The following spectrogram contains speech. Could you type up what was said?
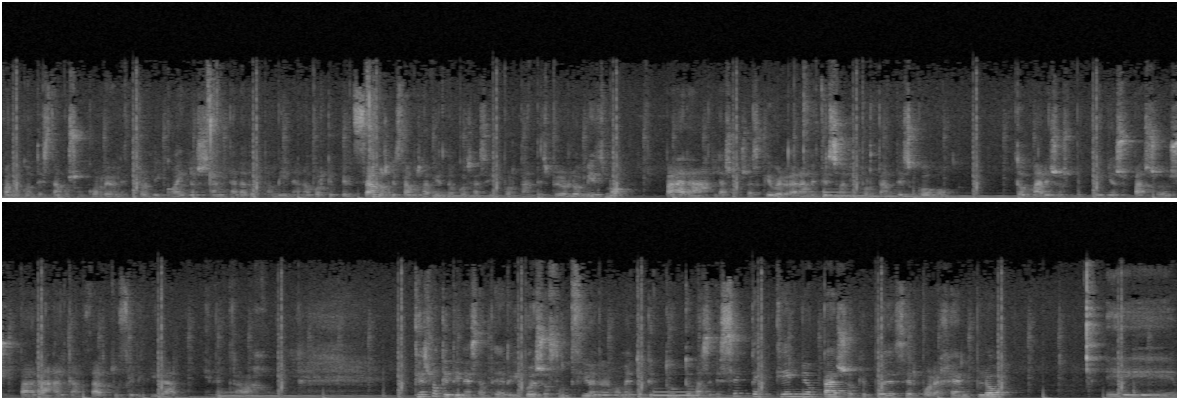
cuando contestamos un correo electrónico, ahí nos salta la dopamina, ¿no? porque pensamos que estamos haciendo cosas importantes, pero lo mismo para las cosas que verdaderamente son importantes como tomar esos pequeños pasos para alcanzar tu felicidad. ¿Qué es lo que tienes que hacer? Y por eso funciona en el momento que tú tomas ese pequeño paso que puede ser, por ejemplo, eh,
